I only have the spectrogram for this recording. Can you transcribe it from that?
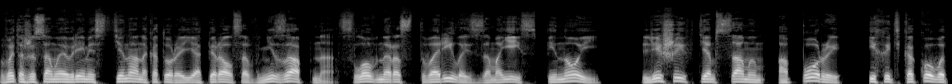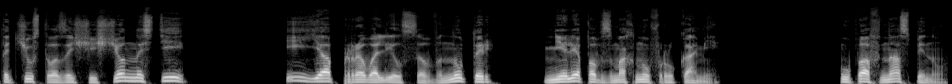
В это же самое время стена, на которой я опирался внезапно, словно растворилась за моей спиной, лишив тем самым опоры и хоть какого-то чувства защищенности, и я провалился внутрь, нелепо взмахнув руками. Упав на спину,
